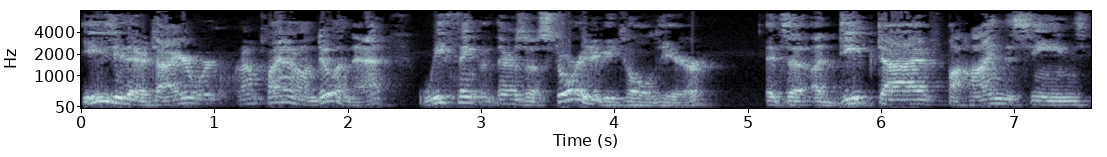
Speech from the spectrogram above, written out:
easy there, Tiger. We're, we're not planning on doing that. We think that there's a story to be told here, It's a, a deep dive behind the scenes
